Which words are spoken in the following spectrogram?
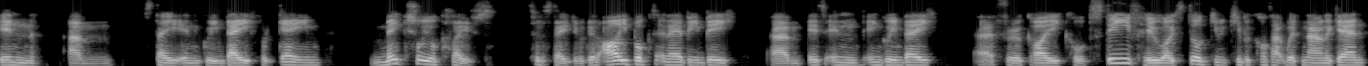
in um stay in Green Bay for a game, make sure you're close to the stadium because I booked an Airbnb um, is in in Green Bay uh, for a guy called Steve, who I still keep, keep in contact with now and again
